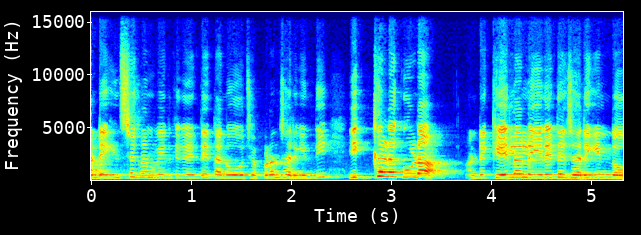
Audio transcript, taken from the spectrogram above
అంటే ఇన్స్టాగ్రామ్ వేదికగా అయితే తను చెప్పడం జరిగింది. ఇక్కడ కూడా అంటే కేరళలో ఏదైతే జరిగిందో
